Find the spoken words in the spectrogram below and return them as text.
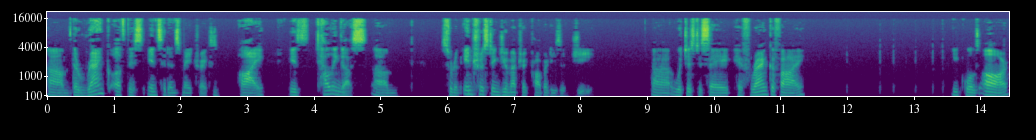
um, the rank of this incidence matrix I is telling us um, sort of interesting geometric properties of G, uh, which is to say if rank of I equals R,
